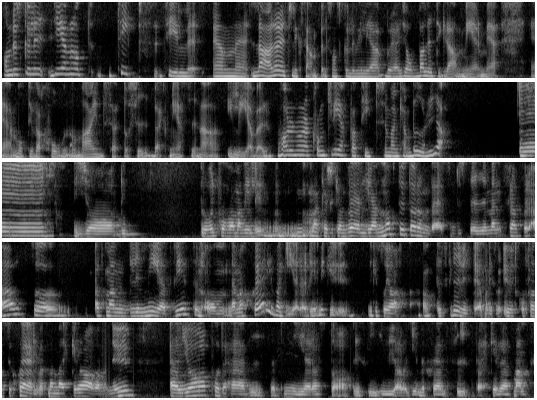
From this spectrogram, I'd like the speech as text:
Om du skulle ge något tips till en lärare till exempel som skulle vilja börja jobba lite grann mer med eh, motivation och mindset och feedback med sina elever. Har du några konkreta tips hur man kan börja? Mm, ja, det beror väl på vad man vill. Man kanske kan välja något av de där som du säger, men framför allt så att man blir medveten om när man själv agerar. Det är mycket, mycket så jag har beskrivit det, att man liksom utgår från sig själv, att man märker av att nu är jag på det här viset mera statisk i hur jag ger mig själv feedback eller att man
